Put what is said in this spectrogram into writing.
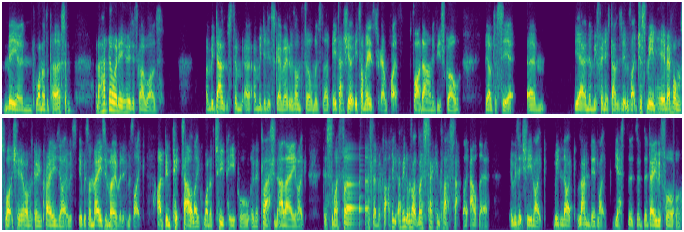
me and one other person. And I had no idea who this guy was. And we danced and, uh, and we did it together. And it was on film and stuff. It's actually it's on my Instagram quite far down if you scroll, be able to see it. Um, yeah, and then we finished dancing. It was like just me and him. Everyone was watching. Everyone was going crazy. Like, it was it was an amazing Mm. moment. It was like I'd been picked out like one of two people in a class in LA. Like this is my first ever class. I think I think it was like my second class sat like out there. It was literally like we like landed like yes the, the, the day before.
